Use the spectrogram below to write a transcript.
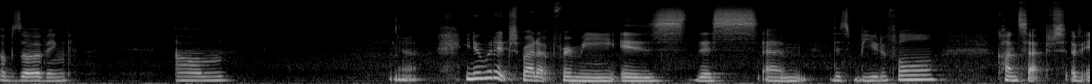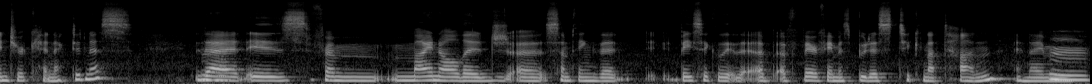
observing. Um, Yeah. You know what it's brought up for me is this um, this beautiful concept of interconnectedness Mhm. that is, from my knowledge, uh, something that basically a, a very famous Buddhist Thich Nhat Hanh, and I'm mm,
